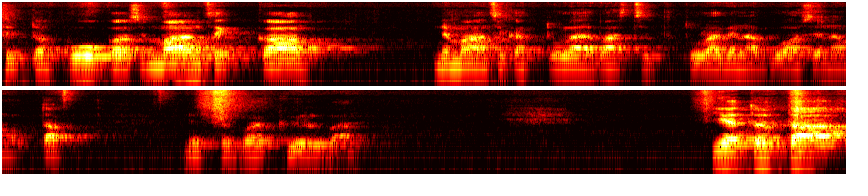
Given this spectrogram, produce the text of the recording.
sitten on kuukausi mansikkaa. Ne mansikat tulee vasta sitten tulevina vuosina, mutta nyt se voi kylvää. Ja tota,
